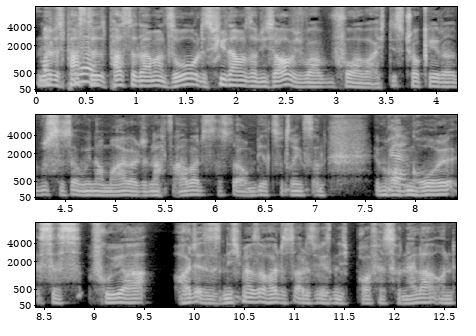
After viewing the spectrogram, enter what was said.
Ja, das passte, ja. das passte damals so, das fiel damals auch nicht so auf. Ich war, vorher war ich Disc-Jockey, da ist es irgendwie normal, weil du nachts arbeitest, dass du auch ein Bier zu trinkst. Und im Rock'n'Roll ja. ist es früher, heute ist es nicht mehr so, heute ist alles wesentlich professioneller und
